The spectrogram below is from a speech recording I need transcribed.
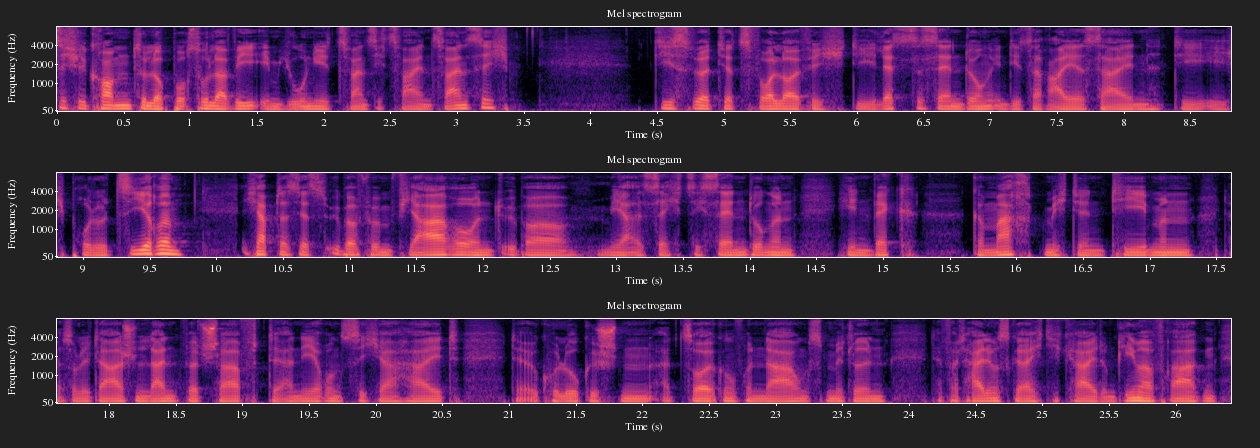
Herzlich willkommen zu Logbuch Solavi im Juni 2022. Dies wird jetzt vorläufig die letzte Sendung in dieser Reihe sein, die ich produziere. Ich habe das jetzt über fünf Jahre und über mehr als 60 Sendungen hinweg gemacht, mich den Themen der solidarischen Landwirtschaft, der Ernährungssicherheit, der ökologischen Erzeugung von Nahrungsmitteln, der Verteilungsgerechtigkeit und Klimafragen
